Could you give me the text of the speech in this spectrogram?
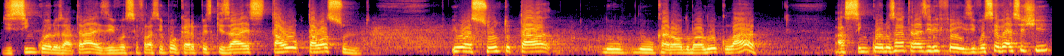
de cinco anos atrás, e você fala assim, pô, quero pesquisar esse tal, tal assunto. E o assunto tá no, no canal do maluco lá, há cinco anos atrás ele fez. E você vai assistir.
